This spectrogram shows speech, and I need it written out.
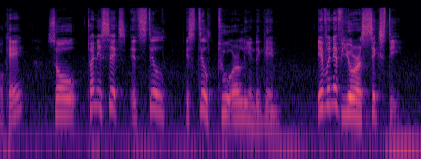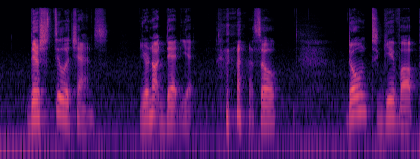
Okay? So 26 it's still it's still too early in the game. Even if you're 60, there's still a chance. You're not dead yet. so don't give up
